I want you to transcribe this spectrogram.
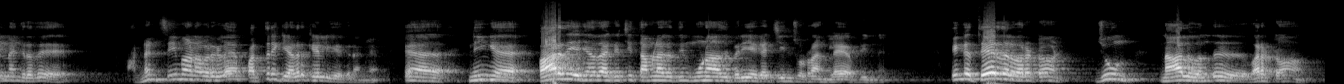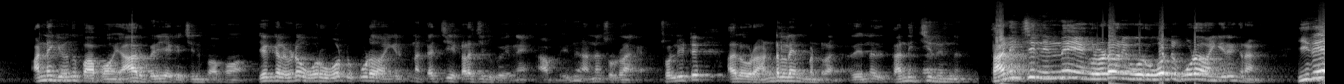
என்னங்கிறது அண்ணன் சீமான் அவர்களை பத்திரிகையாளர் கேள்வி கேட்குறாங்க. நீங்கள் பாரதிய ஜனதா கட்சி தமிழகத்தின் மூணாவது பெரிய கட்சின்னு சொல்கிறாங்களே அப்படின்னு. எங்கள் தேர்தல் வரட்டும் ஜூன் நாலு வந்து வரட்டும். அன்னைக்கு வந்து பார்ப்போம் யார் பெரிய கட்சின்னு பார்ப்போம். எங்களை விட ஒரு ஓட்டு கூட வாங்கிட்டு நான் கட்சியை கலைச்சிட்டு போயிடுறேன் அப்படின்னு அண்ணன் சொல்கிறாங்க சொல்லிட்டு அதில் ஒரு அண்டர்லைன் பண்ணுறாங்க அது என்னது? தனிச்சு நின்று தனிச்சு நின்று எங்களோட நீ ஒரு ஓட்டு கூட வாங்கிருங்கிறாங்க. இதே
